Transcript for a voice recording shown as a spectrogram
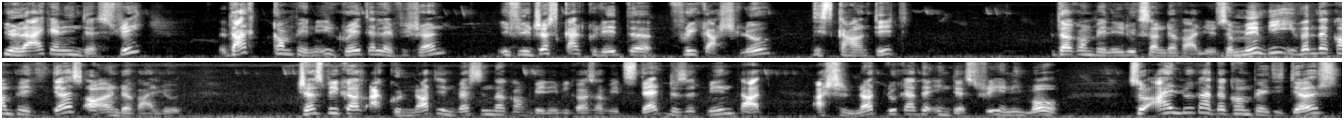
you like an industry that company, Gray Television, if you just calculate the free cash flow, discount it, the company looks undervalued. So maybe even the competitors are undervalued. Just because I could not invest in the company because of its debt doesn't mean that I should not look at the industry anymore. So I look at the competitors,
